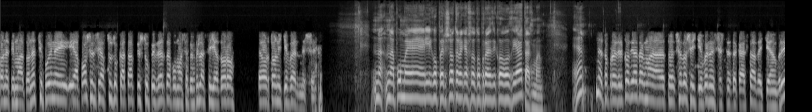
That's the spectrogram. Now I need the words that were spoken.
των ετοιμάτων, έτσι που είναι η απόσυρση αυτού του κατάπτυστου πιδέλτα που μας επιφύλασε για δώρο εορτών η κυβέρνηση. Να, να πούμε λίγο περισσότερο για αυτό το προεδρικό διάταγμα. Ε; Ναι, το προεδρικό διάταγμα το έδωσε η κυβέρνηση στις 17 Δεκέμβρη.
